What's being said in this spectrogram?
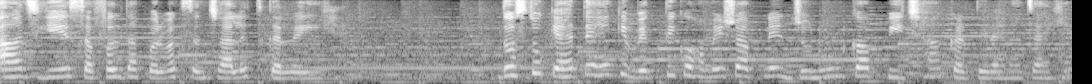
आज ये सफलतापूर्वक संचालित कर रही है। दोस्तों कहते हैं कि व्यक्ति को हमेशा अपने जुनून का पीछा करते रहना चाहिए,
